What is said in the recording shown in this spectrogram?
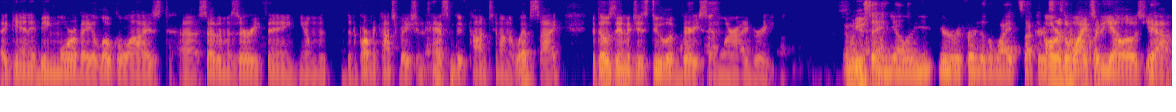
again, it being more of a localized uh, Southern Missouri thing, you know, the Department of Conservation has some good content on their website, but those images do look very similar. I agree. And when you're saying yellow, you, are referring to the white suckers. Or the whites like, or the yellows. Yeah.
